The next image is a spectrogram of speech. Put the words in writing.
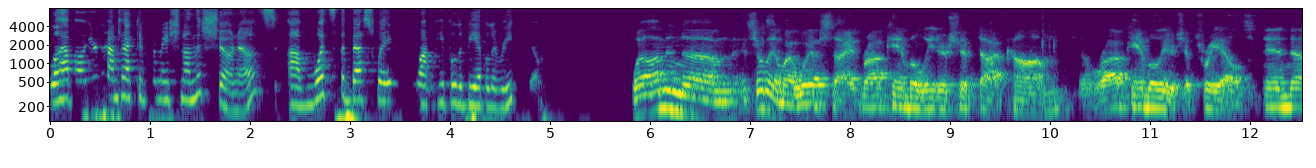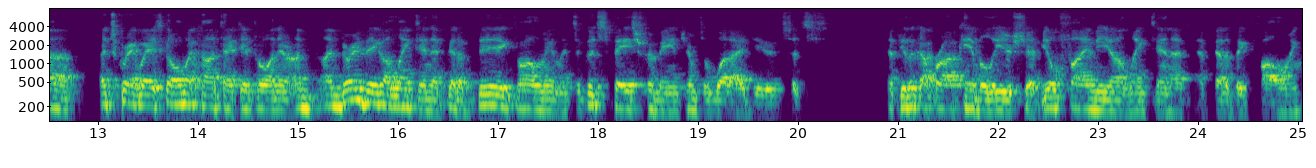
We'll have all your contact information on the show notes. Um, what's the best way you want people to be able to reach you? Well, I'm in, um, certainly on my website, robcampbellleadership.com. So Rob Campbell Leadership, three L's. And uh, it's a great way. It's got all my contact info on there. I'm, I'm very big on LinkedIn. I've got a big following. It's a good space for me in terms of what I do. So it's, if you look up Rob Campbell Leadership, you'll find me on LinkedIn. I've, I've got a big following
